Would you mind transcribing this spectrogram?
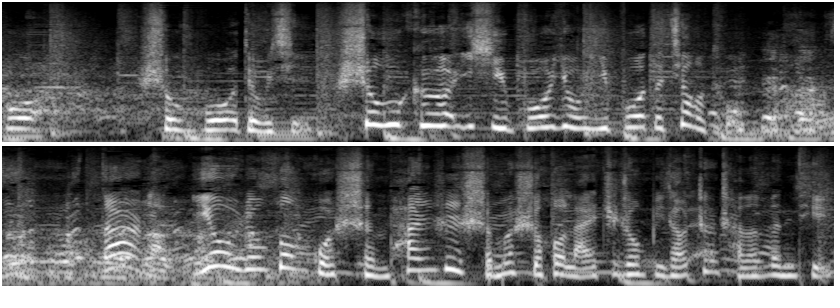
播，收播，对不起，收割一波又一波的教徒。当然了，也有人问过审判日什么时候来这种比较正常的问题，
